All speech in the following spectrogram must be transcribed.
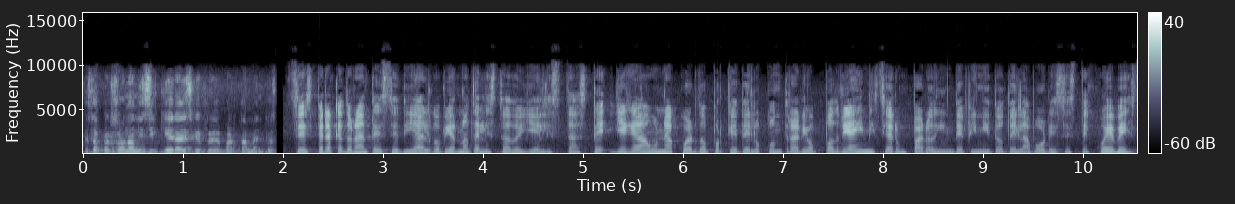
Esta persona ni siquiera es jefe de departamento. Se espera que durante este día el gobierno del estado y el STASPE llegue a un acuerdo porque de lo contrario podría iniciar un paro indefinido de labores este jueves.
